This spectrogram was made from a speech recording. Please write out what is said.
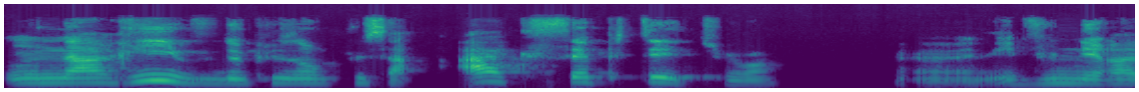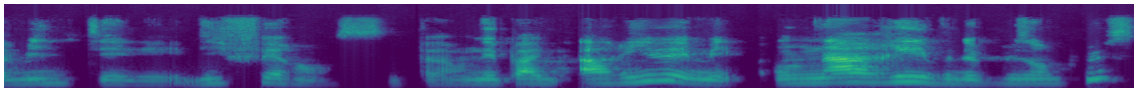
on arrive de plus en plus à accepter, tu vois euh, les vulnérabilités, les différences. On n'est pas arrivé, mais on arrive de plus en plus.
